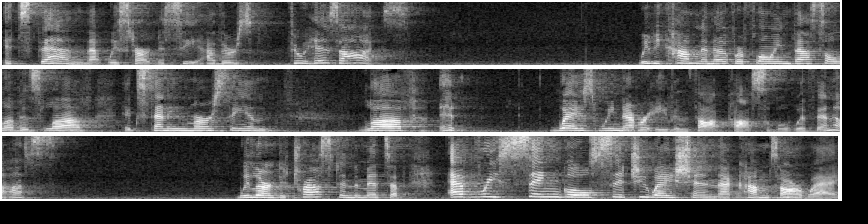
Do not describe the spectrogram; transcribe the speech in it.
It's then that we start to see others through His eyes. We become an overflowing vessel of His love, extending mercy and love in ways we never even thought possible within us. We learn to trust in the midst of every single situation that comes our way.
